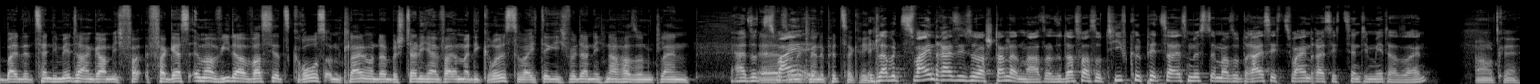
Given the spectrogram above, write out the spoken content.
bei den Zentimeterangaben. Ich ver vergesse immer wieder, was jetzt groß und klein und dann bestelle ich einfach immer die größte, weil ich denke, ich will dann nicht nachher so einen kleinen, Ja, also äh, so zwei, eine kleine Pizza kriegen. Ich glaube, 32 ist so das Standardmaß. Also das, was so Tiefkühlpizza ist, müsste immer so 30, 32 Zentimeter sein. ah, okay.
